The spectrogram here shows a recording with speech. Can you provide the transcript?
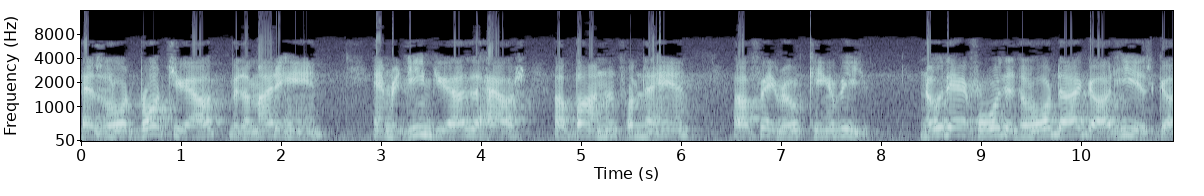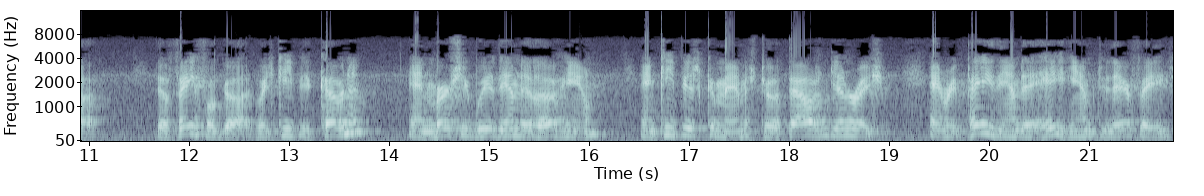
as the Lord brought you out with a mighty hand, and redeemed you out of the house of bondmen from the hand of Pharaoh, king of Egypt. Know therefore that the Lord thy God, he is God, the faithful God, which keepeth covenant and mercy with them that love him, and keep his commandments to a thousand generations, and repay them that hate him to their face,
